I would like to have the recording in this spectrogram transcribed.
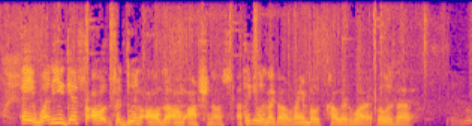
Oh, yeah. Hey, what do you get for all for doing all the um optionals? I think it was like a rainbow colored what? What was that? Yeah,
